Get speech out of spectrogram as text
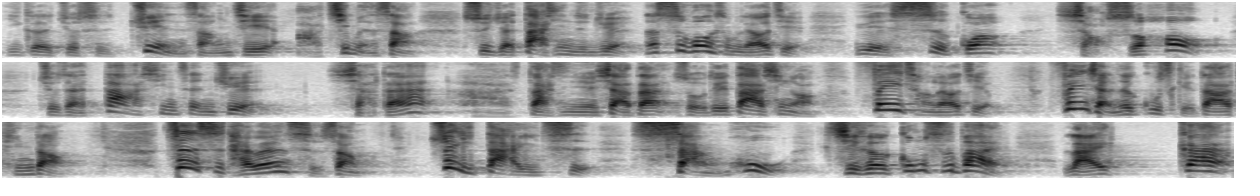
一个就是券商街啊，基本上所以叫大信证券。那世光有什么了解？因为世光小时候就在大信证券下单啊，大信证券下单，所以我对大信啊非常了解。分享这个故事给大家听到，这是台湾史上最大一次散户结合公司派来干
